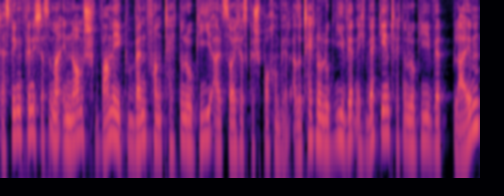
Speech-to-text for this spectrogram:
Deswegen finde ich das immer enorm schwammig, wenn von Technologie als solches gesprochen wird. Also Technologie wird nicht weggehen, Technologie wird bleiben.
